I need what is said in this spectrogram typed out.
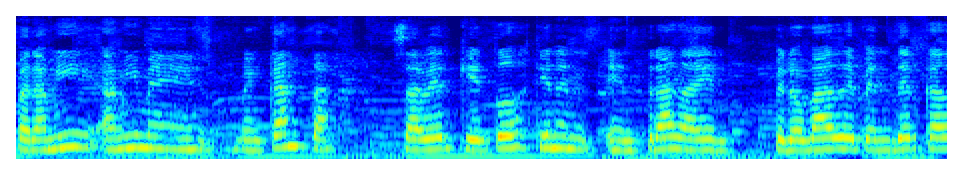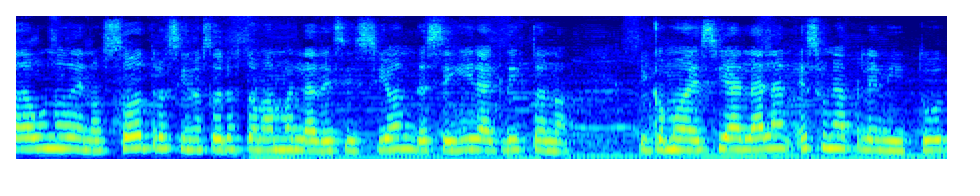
Para mí, a mí me, me encanta saber que todos tienen entrada a Él, pero va a depender cada uno de nosotros si nosotros tomamos la decisión de seguir a Cristo o no. Y como decía Lalan, es una plenitud.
